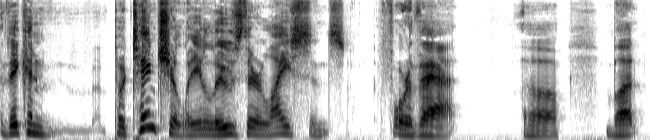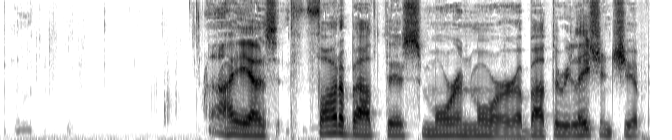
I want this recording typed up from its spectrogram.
they can potentially lose their license for that. Uh, but I uh, thought about this more and more about the relationship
